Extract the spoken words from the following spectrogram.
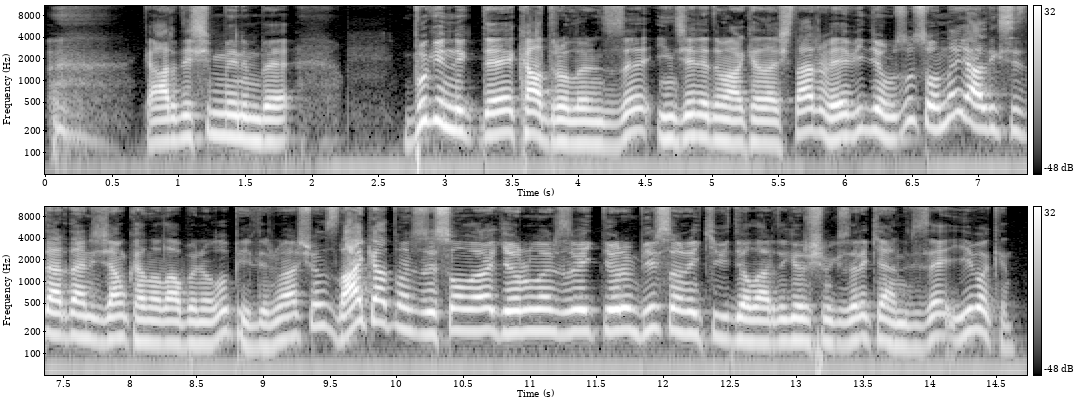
Kardeşim benim be. Bugünlük de kadrolarınızı inceledim arkadaşlar ve videomuzun sonuna geldik. Sizlerden ricam kanala abone olup bildirim açmanız, like atmanızı ve son olarak yorumlarınızı bekliyorum. Bir sonraki videolarda görüşmek üzere. Kendinize iyi bakın.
